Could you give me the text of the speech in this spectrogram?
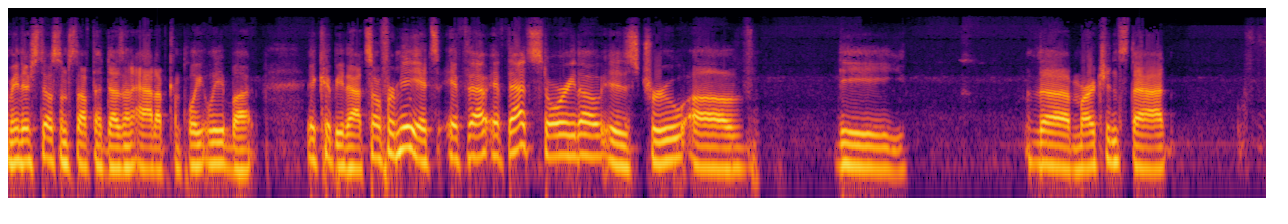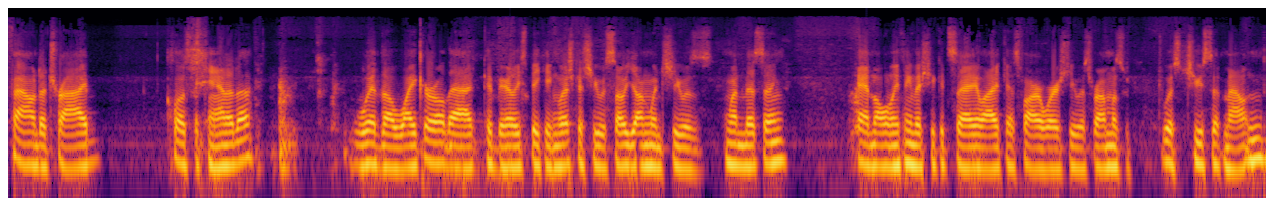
I mean, there's still some stuff that doesn't add up completely, but it could be that. So for me, it's if that if that story though is true of the the merchants that found a tribe close to Canada with a white girl that could barely speak English because she was so young when she was went missing and the only thing that she could say, like as far where she was from, was was Chusett Mountain.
